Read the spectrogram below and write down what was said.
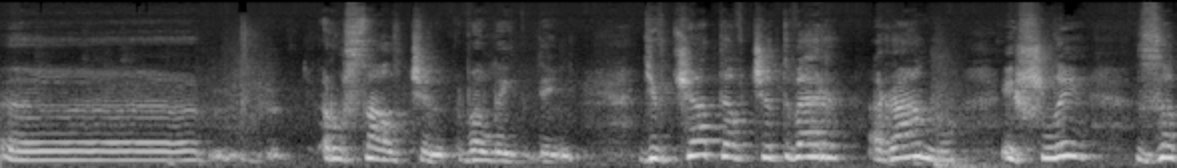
е, Русалчин Великдень. Дівчата в четвер рано йшли за,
